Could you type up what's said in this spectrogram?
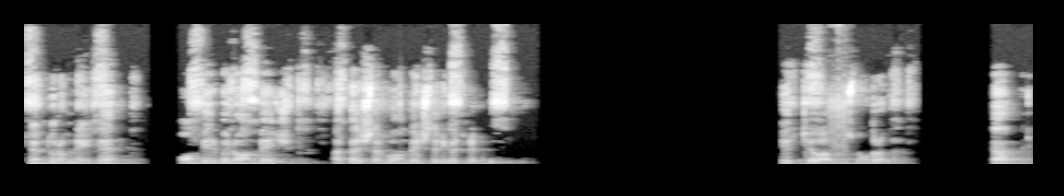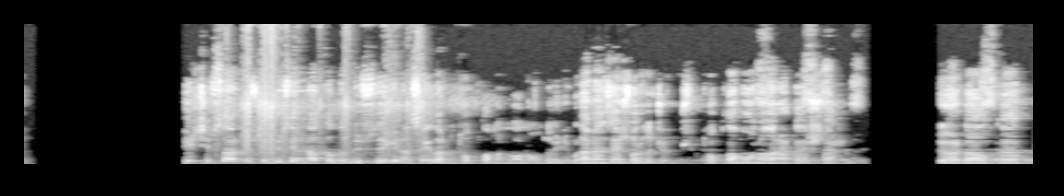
Tüm durum neydi? 11 bölü 15. Arkadaşlar bu 15'leri götürelim. Bir cevabımız ne olur alalım. Devam. Bir çift sarp üstün bir zemine atıldığında üst gelen sayıların toplamının 10 olduğu biliniyor. Buna benzer soru da çözmüştük. Toplamı 10 olan arkadaşlar 4 6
